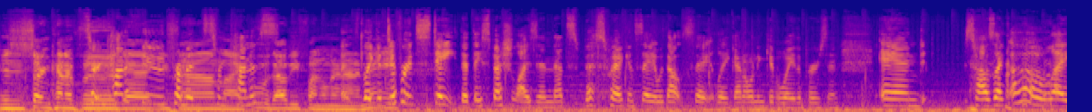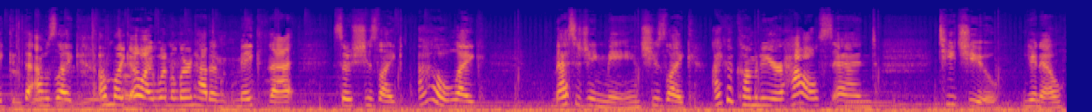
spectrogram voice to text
There's a certain kind of food. Certain kind of food from a- from like, kind of ooh, that would be fun to learn like a different state that they specialize in. That's the best way I can say it without say like I don't want to give away the person. And so I was like, oh, like that. I was like, I'm like, oh, I want to learn how to make that. So she's like, oh, like messaging me, and she's like, I could come to your house and teach you. You know, where are we?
